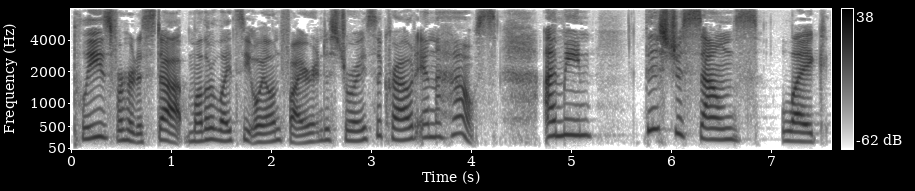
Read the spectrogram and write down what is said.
pleas for her to stop, Mother lights the oil on fire and destroys the crowd and the house. I mean, this just sounds like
